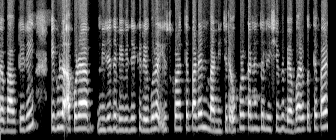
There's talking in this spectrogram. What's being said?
বা বাউটি রিং এগুলো আপনারা নিজেদের বেবিদেরকে রেগুলার ইউজ করাতে পারেন বা নিজেরা উপর কানের দুল হিসেবে ব্যবহার করতে পারেন।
